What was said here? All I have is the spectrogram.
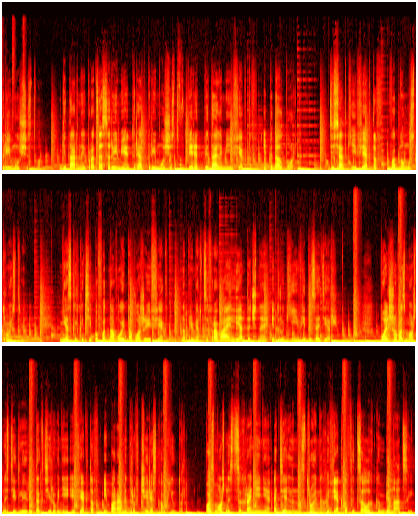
Преимущества. Гитарные процессоры имеют ряд преимуществ перед педалями эффектов и педалбордами. Десятки эффектов в одном устройстве. Несколько типов одного и того же эффекта, например, цифровая, ленточная и другие виды задержек. Больше возможностей для редактирования эффектов и параметров через компьютер. Возможность сохранения отдельно настроенных эффектов и целых комбинаций.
